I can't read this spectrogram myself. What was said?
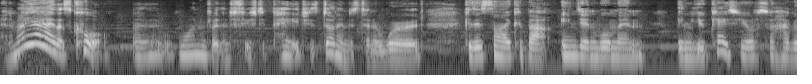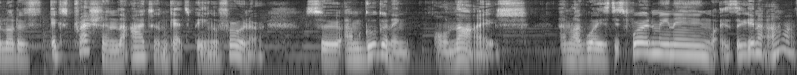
And I'm like, yeah, that's cool. Uh, 150 pages, don't understand a word, because it's like about Indian woman in the UK. So you also have a lot of expression that I don't get being a foreigner. So I'm Googling all night. I'm like, what is this word meaning? What is it? You know, I'm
